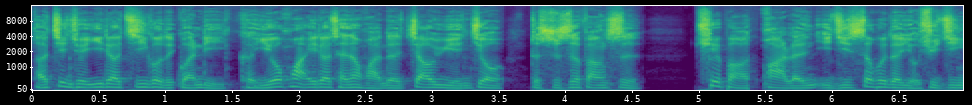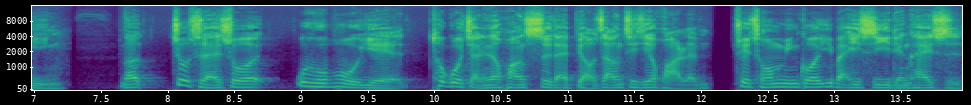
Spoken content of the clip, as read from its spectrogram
而健全医疗机构的管理，可优化医疗财产法人的教育研究的实施方式，确保法人以及社会的有序经营。那就此来说，卫福部也透过奖励的方式来表彰这些法人。所以从民国一百一十一年开始，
